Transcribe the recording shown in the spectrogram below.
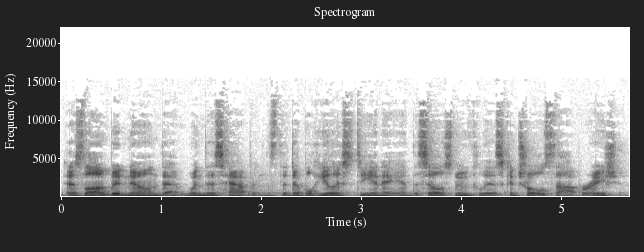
It has long been known that when this happens, the double helix DNA in the cell's nucleus controls the operation.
